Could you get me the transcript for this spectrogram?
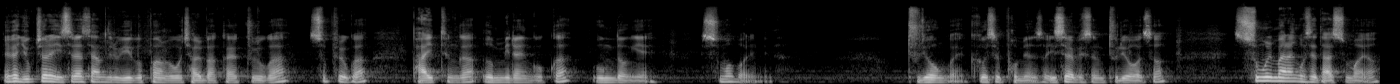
그러니까 6절에 이스라엘 사람들이 위급함을 보고 절박하여 굴과 수풀과 바이튼과 은밀한 곳과 웅덩이에 숨어버립니다. 두려운 거예요. 그것을 보면서 이스라엘 백성은 두려워서 숨을 만한 곳에 다 숨어요.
